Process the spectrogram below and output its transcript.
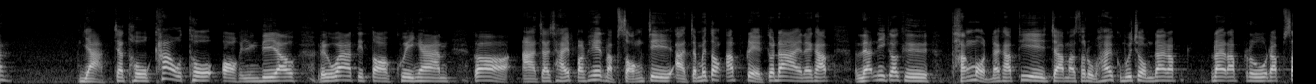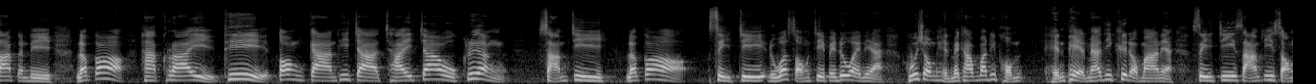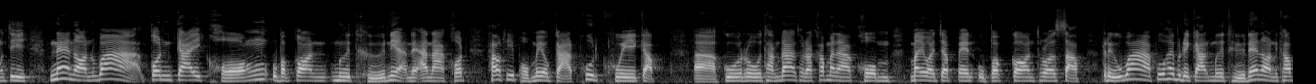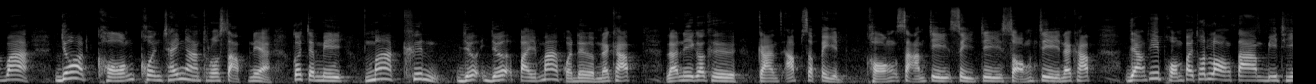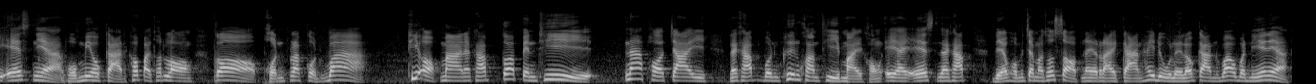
อยากจะโทรเข้าโทรออกอย่างเดียว หรือว่าติดต่อคุยงาน ก็อาจจะใช้ประเภทแบบ 2G อาจจะไม่ต้องอัปเกรดก็ได้นะครับ และนี่ก็คือทั้งหมดนะครับที่จะมาสรุปให้คุณผู้ชมได้รับได้รับรู้รับทราบกันดี แล้วก็หากใครที่ต้องการที่จะใช้เจ้าเครื่อง 3G แล้วก็ 4G หรือว่า 2G ไปด้วยเนี่ยคุณผู้ชมเห็นไหมครับว่าที่ผมเห็นเพจไหมฮะที่ขึ้นออกมาเนี่ย 4G 3G 2G แน่นอนว่ากลไกของอุปกรณ์มือถือเนี่ยในอนาคต เท่าที่ผมมีโอกาสพูดคุยกับ กูรูทางด้านโทรคมนาคม ไม่ว่าจะเป็นอุปกรณ์โทรศัพท์ หรือว่าผู้ให้บริการมือถือแน่นอนครับว่า ยอดของคนใช้งานโทรศัพท์เนี่ยก็จะมีมากขึ้นเยอะ ๆ ไปมากกว่าเดิมนะครับ และนี่ก็คือการอัพสปีดของ 3G 4G 2G นะครับ อย่างที่ผมไปทดลองตาม BTS เนี่ย ผมมีโอกาสเข้าไปทดลอง ก็ผลปรากฏว่าที่ออกมานะครับ ก็เป็นที่ น่าพอใจนะครับบนคลื่นความถี่ใหม่ของ AIS นะครับเดี๋ยวผมจะมาทดสอบในรายการให้ดูเลยแล้วกันว่าวันนี้เนี่ย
